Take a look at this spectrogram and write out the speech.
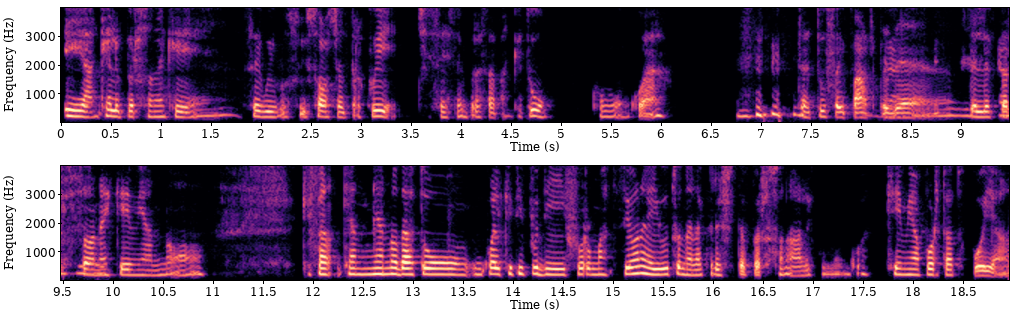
e anche alle persone che seguivo sui social, tra cui ci sei sempre stata anche tu, comunque. cioè tu fai parte de- delle persone che mi hanno, che, fa- che mi hanno dato un, qualche tipo di formazione e aiuto nella crescita personale comunque, che mi ha portato poi a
